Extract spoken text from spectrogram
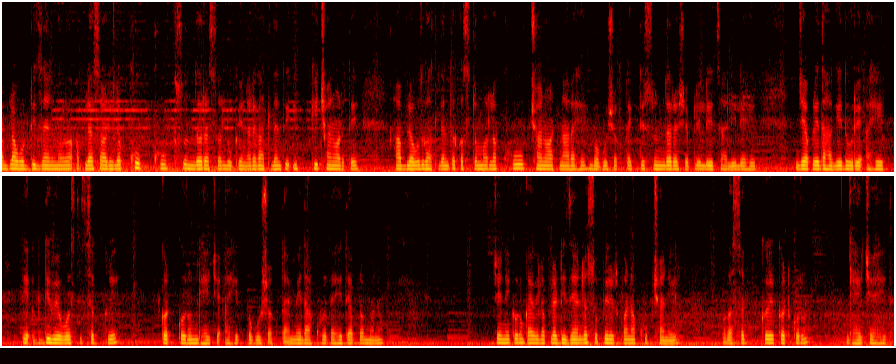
या ब्लाऊज डिझाईनमुळं आपल्या साडीला खूप खूप सुंदर असं लुक येणार आहे. घातल्यानंतर इतकी छान वाटते. हा ब्लाऊज घातल्यानंतर कस्टमरला खूप छान वाटणार आहे. बघू शकता किती सुंदर अशी आपली लेस झालेली आहे. जे आपले धागे दोरे आहेत ते अगदी व्यवस्थित सगळे कट करून घ्यायचे आहेत. बघू शकता मी दाखवत आहे त्याप्रमाणे. जेणेकरून काय होईल आपल्या डिझाईनला सुपिरियरपणा खूप छान येईल. बघा सगळे कट करून घ्यायचे आहेत.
